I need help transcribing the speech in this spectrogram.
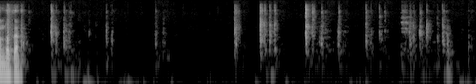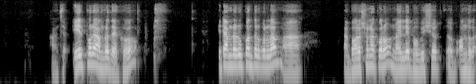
অন্ধকার। আচ্ছা এরপরে আমরা দেখো, এটা আমরা রূপান্তর করলাম পড়াশোনা করো, নইলে ভবিষ্যৎ অন্ধকার।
